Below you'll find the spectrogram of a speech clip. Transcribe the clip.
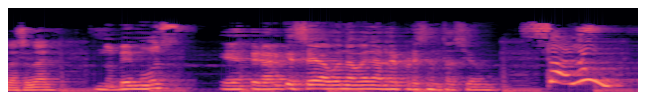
nacional. Nos vemos. Y esperar que sea una buena representación. ¡Salud!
